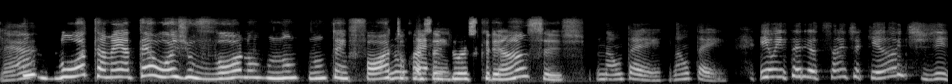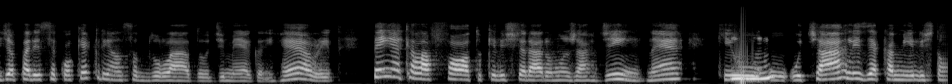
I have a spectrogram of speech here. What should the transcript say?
né? O vô também, até hoje, o vô não, não, não tem foto Não com essas tem, duas crianças. não tem, não tem. E o interessante é que antes de, de aparecer qualquer criança do lado de Meghan e Harry, tem aquela foto que eles tiraram no jardim, né? Que o, Uhum. o, o Charles e a Camila estão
